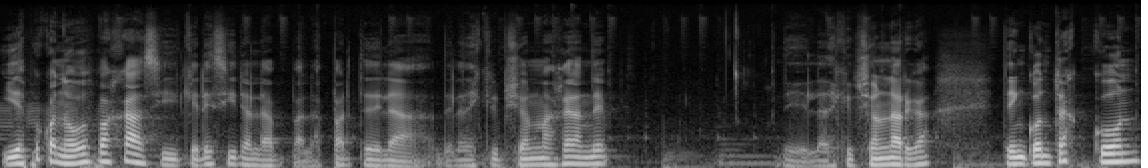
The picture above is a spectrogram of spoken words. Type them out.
Y después cuando vos bajás y querés ir a la, parte de la descripción más grande, de la descripción larga, te encontrás con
